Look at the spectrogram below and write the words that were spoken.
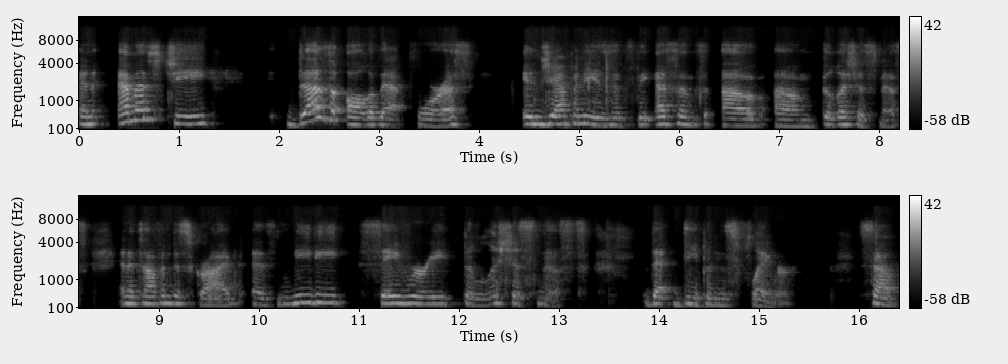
And MSG does all of that for us. In Japanese, it's the essence of um, deliciousness, and it's often described as meaty, savory deliciousness that deepens flavor. So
